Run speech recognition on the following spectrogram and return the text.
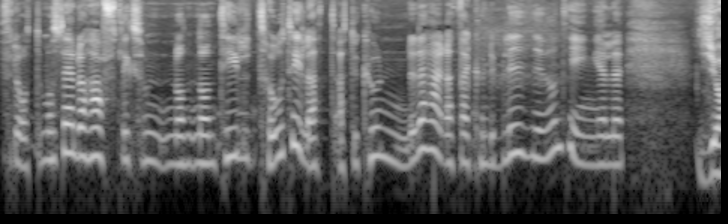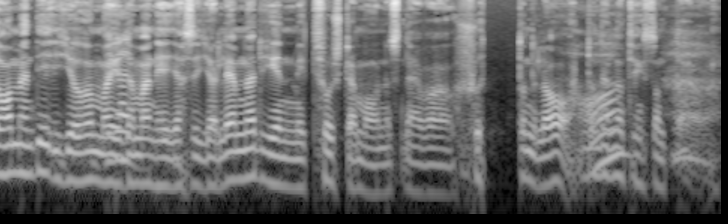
förlåt, du måste ändå haft liksom någon, någon tilltro till att, att du kunde det här, att det här kunde bli någonting. Eller, Ja, men det gör man ju när man är... Alltså, jag lämnade ju in mitt första manus när jag var 17 eller 18 Ja. eller någonting sånt där.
